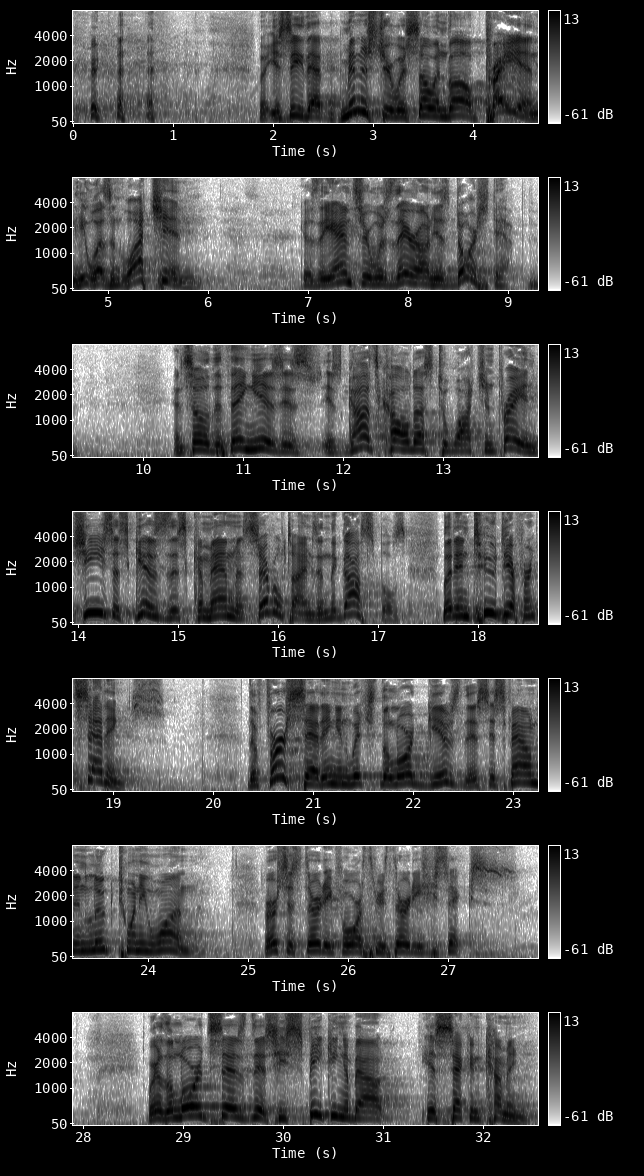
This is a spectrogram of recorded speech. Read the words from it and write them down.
but you see, that minister was so involved praying, he wasn't watching because the answer was there on his doorstep. And so the thing is, is, is God's called us to watch and pray. And Jesus gives this commandment several times in the Gospels, but in two different settings. The first setting in which the Lord gives this is found in Luke 21, verses 34 through 36, where the Lord says this. He's speaking about his second coming.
